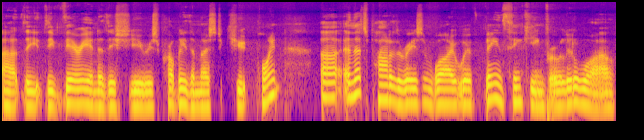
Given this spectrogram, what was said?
uh, the, the very end of this year is probably the most acute point. Uh, and that's part of the reason why we've been thinking for a little while.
